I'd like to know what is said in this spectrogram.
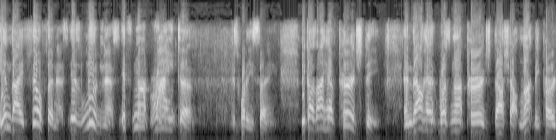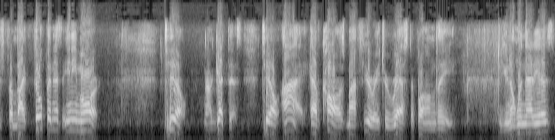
In thy filthiness is lewdness. It's not right, uh, is what he's saying. Because I have purged thee, and thou was not purged, thou shalt not be purged from thy filthiness any more till, now get this, till I have caused my fury to rest upon thee. Do you know when that is?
